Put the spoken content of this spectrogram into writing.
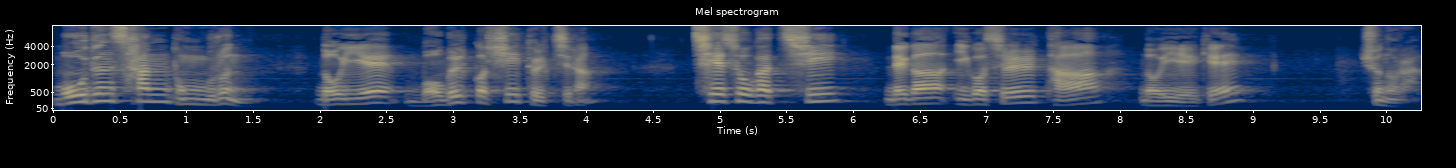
모든 산 동물은 너희의 먹을 것이 될지라 채소같이 내가 이것을 다 너희에게 주노라.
